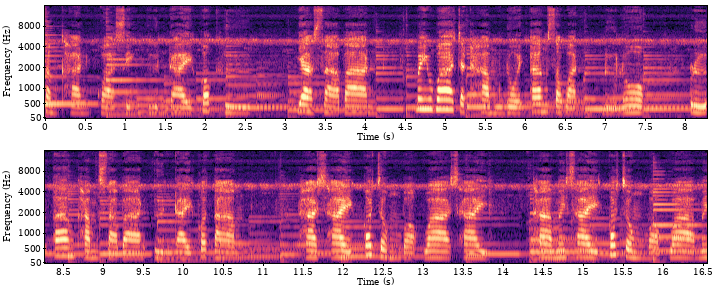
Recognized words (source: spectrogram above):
สำคัญกว่าสิ่งอื่นใดก็คือ อย่าสาบาน ไม่ว่าจะทำโดยอ้างสวรรค์หรือโลก หรืออ้างคำสาบานอื่นใดก็ตาม ถ้าใช่ก็จงบอกว่าใช่ ถ้าไม่ใช่ก็จงบอกว่าไม่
